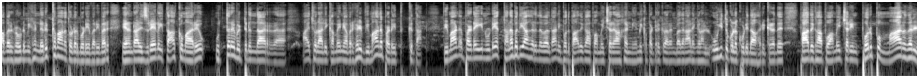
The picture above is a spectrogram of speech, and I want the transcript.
அவர்களோடு மிக நெருக்கமான தொடர்புடையவர் இவர். ஏனென்றால் இஸ்ரேல் தாக்குமாறு உத்தரவிட்டிருந்தார் அஹ், அலி கமேனி அவர்கள் விமானப்படைக்கு தான் விமானப்படையினுடைய தளபதியாக இருந்தவர் தான் இப்போது பாதுகாப்பு அமைச்சராக நியமிக்கப்பட்டிருக்கிறார் என்பதனால் எங்களால் ஊகித்துக் கொள்ளக்கூடியதாக இருக்கிறது. பாதுகாப்பு அமைச்சரின் பொறுப்பு மாறுதல்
